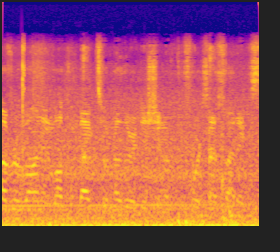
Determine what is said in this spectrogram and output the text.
Everyone, and welcome back to another edition of the Forts Athletics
